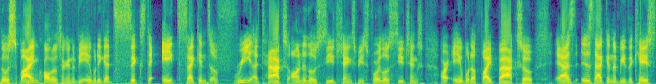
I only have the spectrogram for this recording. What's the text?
those spine crawlers are going to be able to get 6 to 8 seconds of free attacks onto those siege tanks before those siege tanks are able to fight back. So as is that going to be the case?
